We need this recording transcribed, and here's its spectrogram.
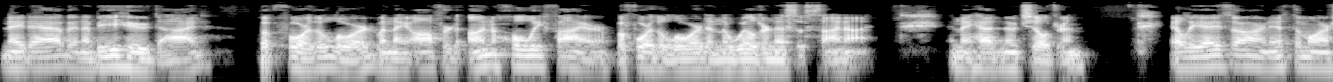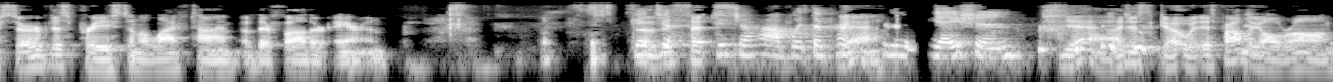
Nadab and Abihu died before the Lord when they offered unholy fire before the Lord in the wilderness of Sinai and they had no children. Eleazar and Ithamar served as priests in the lifetime of their father Aaron. Good, so jo- sets, good job with the yeah. pronunciation. yeah, I just go with it's probably all wrong.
